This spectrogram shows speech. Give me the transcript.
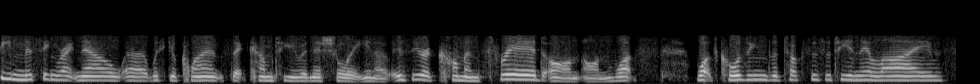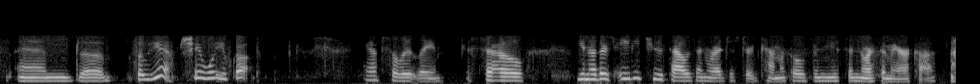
see missing right now uh, with your clients that come to you initially? You know, is there a common thread on on what's what's causing the toxicity in their lives? And uh, so, yeah, share what you've got. Absolutely. So, you know, there's 82,000 registered chemicals in use in North America.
